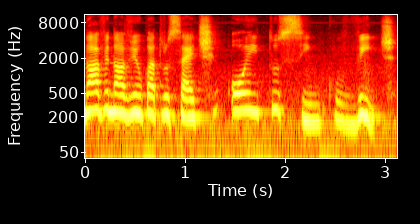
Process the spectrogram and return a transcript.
99147 8520.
